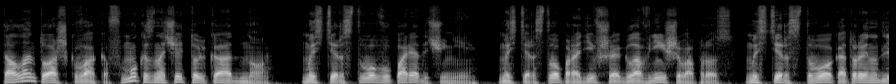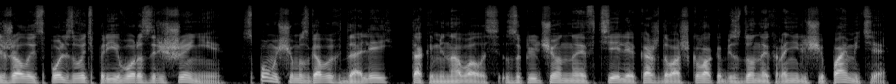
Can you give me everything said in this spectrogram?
Талант у ашкваков мог означать только одно — мастерство в упорядочении. Мастерство, породившее главнейший вопрос. Мастерство, которое надлежало использовать при его разрешении. С помощью мозговых долей, так именовалось, заключенное в теле каждого ашквака бездонное хранилище памяти,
